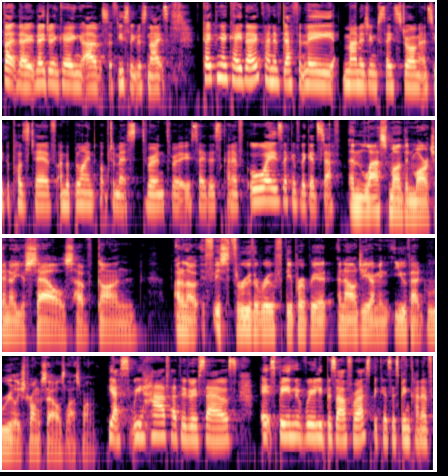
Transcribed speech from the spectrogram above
but no, no drinking. Uh, a few sleepless nights. Coping okay though, kind of definitely managing to stay strong and super positive. I'm a blind optimist through and through. So there's kind of always looking for the good stuff. And last month in March, I know your sales have gone I don't know if is through the roof the appropriate analogy. I mean, you've had really strong sales last month. Yes, we have had through the roof sales. It's been really bizarre for us because there's been kind of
